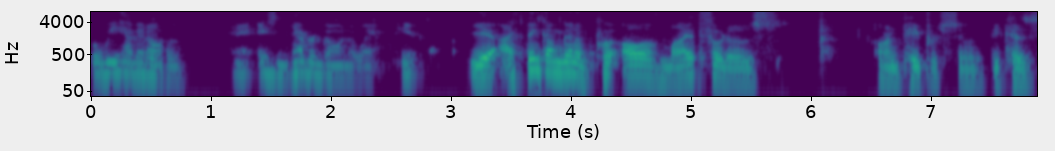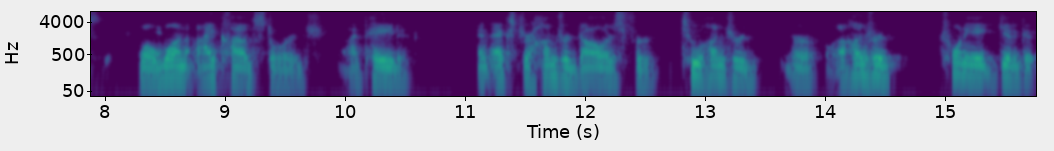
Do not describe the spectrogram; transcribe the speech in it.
but we have it all, Mhm. and it is never going away here. Yeah, I think I'm gonna put all of my photos on paper soon because, well, one iCloud storage. I paid an extra hundred dollars for 200 or 128 gig-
